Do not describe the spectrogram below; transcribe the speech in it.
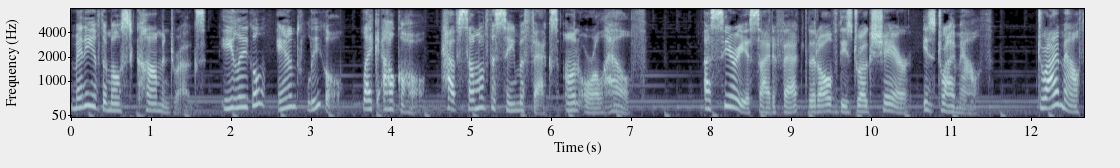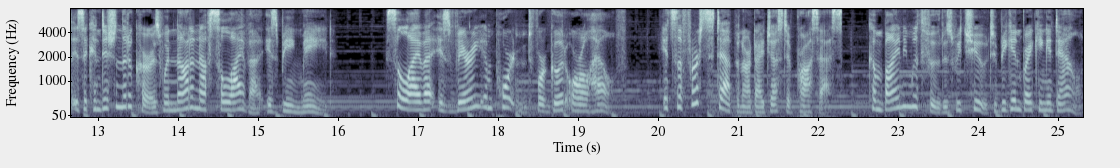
Many of the most common drugs, illegal and legal, like alcohol, have some of the same effects on oral health. A serious side effect that all of these drugs share is dry mouth. Dry mouth is a condition that occurs when not enough saliva is being made. Saliva is very important for good oral health. It's the first step in our digestive process, combining with food as we chew to begin breaking it down.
